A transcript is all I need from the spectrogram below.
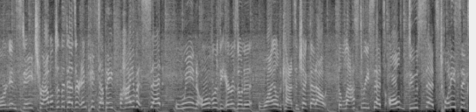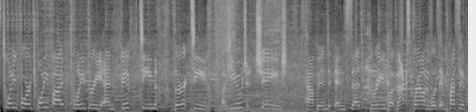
Oregon State traveled to the desert and picked up a five-set win over the Arizona Wildcats. And check that out. The last three sets, all deuce sets, 26, 24, 25, 23, and 15, 13. A huge change happened in set three, but Max Brown was impressive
